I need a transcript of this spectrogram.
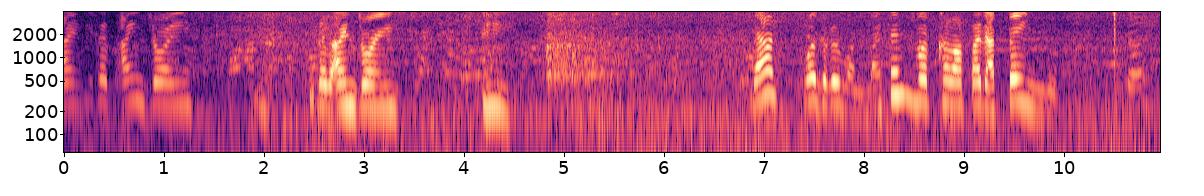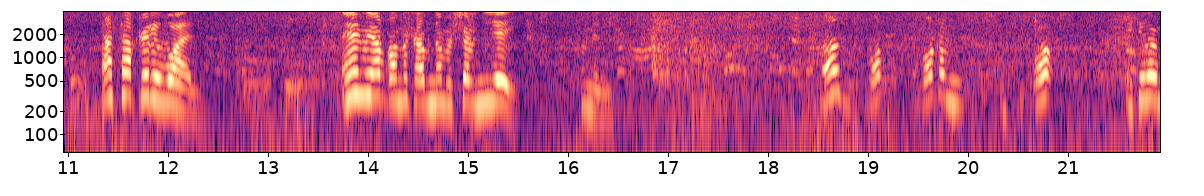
I because I enjoy because I enjoy that was a good one. My sentence was cut off by that bang. Okay, cool. That's how good it was. Cool, cool. And we have on the cabin number 78 Come in. Well, wel- welcome. Well, you see that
